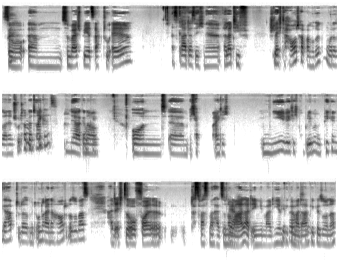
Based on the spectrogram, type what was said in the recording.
So, ähm, zum Beispiel jetzt aktuell ist gerade, dass ich eine relativ schlechte Haut habe am Rücken oder so an den Schulterblättern. Pickles? Ja, genau. Okay. Und ähm, ich habe eigentlich nie wirklich Probleme mit Pickeln gehabt oder mit unreiner Haut oder sowas. Halt echt so voll das, was man halt so normal hat. Irgendwie mal hier ein Pickel, mal da ein. Pickel, so, ne?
